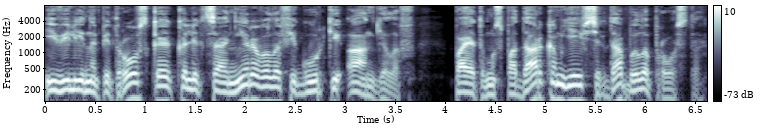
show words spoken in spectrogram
Евелина Петровская коллекционировала фигурки ангелов, поэтому с подарком ей всегда было просто.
